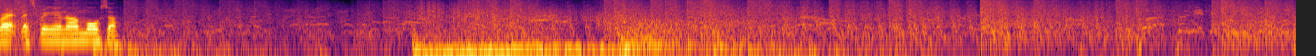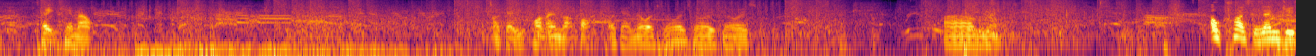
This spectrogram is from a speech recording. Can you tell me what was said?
Right, let's bring in our mortar. Take him out. Okay, you can't aim that far. Okay, no worries, no worries, no worries, no worries. Um. Oh Christ, there's MGs.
